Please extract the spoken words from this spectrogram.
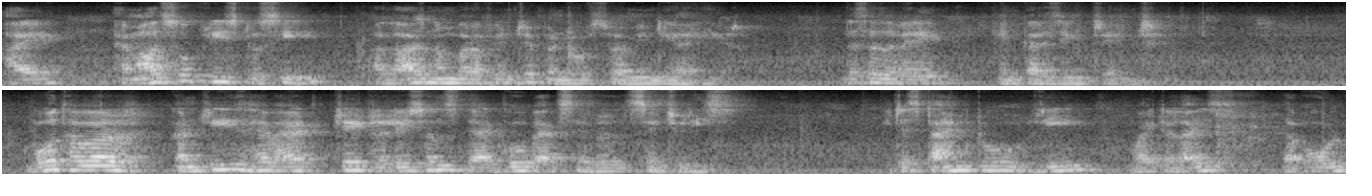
I am also pleased to see a large number of entrepreneurs from India here. This is a very encouraging trend. Both our countries have had trade relations that go back several centuries. It is time to revitalize the old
